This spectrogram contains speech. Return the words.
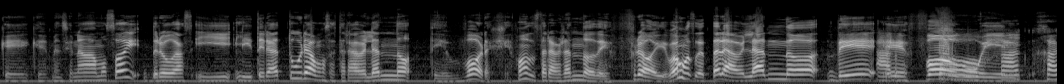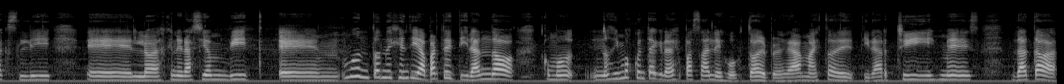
que, que mencionábamos hoy, drogas y literatura, vamos a estar hablando de Borges, vamos a estar hablando de Freud, vamos a estar hablando de eh, Fogwill. Huxley, eh, la generación Beat, eh, un montón de gente y aparte tirando, como nos dimos cuenta que la vez pasada les gustó el programa, esto de tirar chismes, data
